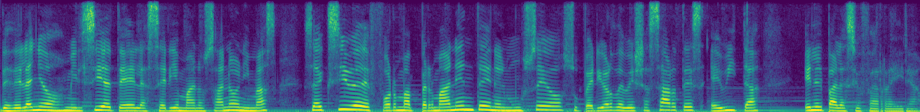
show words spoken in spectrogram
Desde el año 2007, la serie Manos Anónimas se exhibe de forma permanente en el Museo Superior de Bellas Artes Evita en el Palacio Ferreira.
